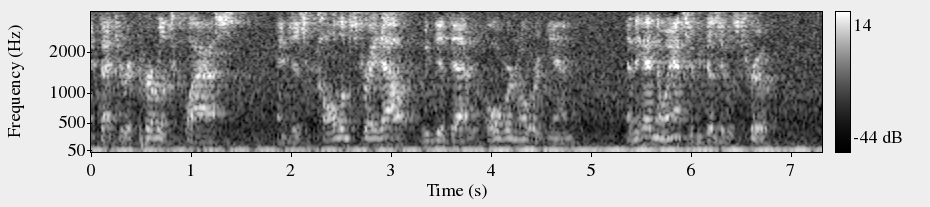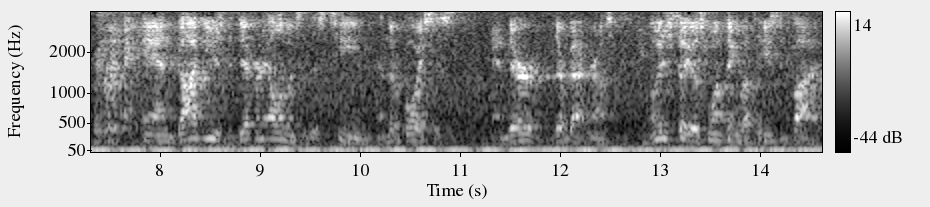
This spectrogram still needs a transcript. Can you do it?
In fact, you're a privileged class and just call them straight out. We did that over and over again. And they had no answer because it was true. And God used the different elements of this team and their voices and their, their backgrounds let me just tell you this one thing about the Houston Five.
